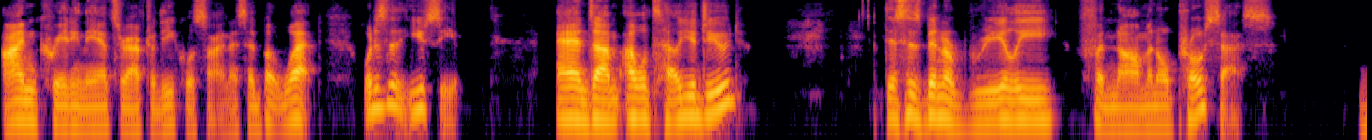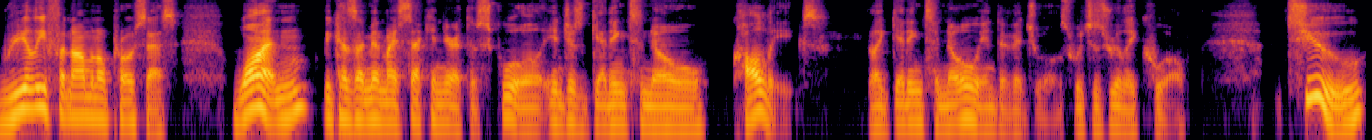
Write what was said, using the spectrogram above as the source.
I'm creating the answer after the equal sign. I said, but what, what is it that you see? And um, I will tell you, dude, this has been a really phenomenal process. Really phenomenal process. One, because I'm in my second year at the school in just getting to know colleagues, like getting to know individuals, which is really cool. Two,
